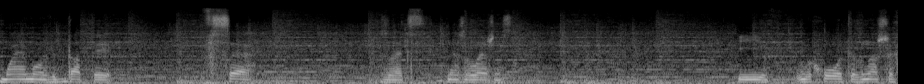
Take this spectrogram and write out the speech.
маємо віддати все за незалежність. І виховувати в наших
